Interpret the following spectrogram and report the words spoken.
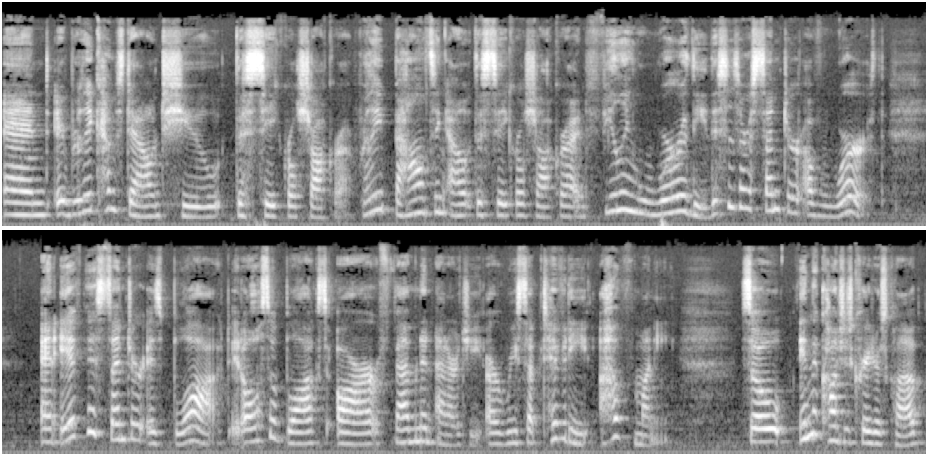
And it really comes down to the sacral chakra, really balancing out the sacral chakra and feeling worthy. This is our center of worth. And if this center is blocked, it also blocks our feminine energy, our receptivity of money. So, in the Conscious Creators Club,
